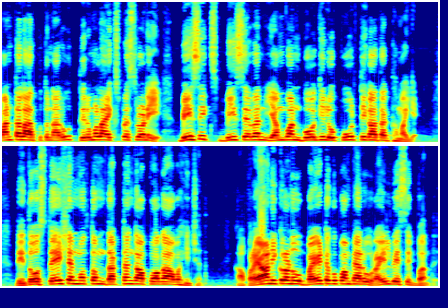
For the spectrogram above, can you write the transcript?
మంటలు ఆర్పుతున్నారు. తిరుమల ఎక్స్ప్రెస్లోని B six B seven M one బోగీలు పూర్తిగా దగ్ధమయ్యాయి. దీంతో స్టేషన్ మొత్తం దట్టంగా పొగ ఆవహించింది ఇక ప్రయాణికులను బయటకు పంపారు రైల్వే సిబ్బంది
